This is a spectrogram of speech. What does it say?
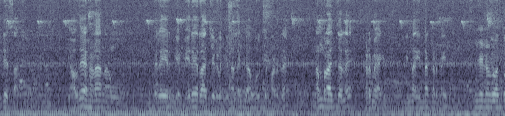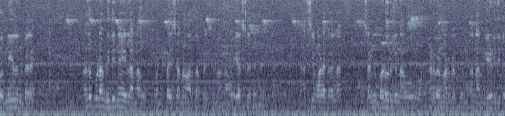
ಇದೇ ಸಾಕ್ಷಿ ಯಾವುದೇ ಹಣ ನಾವು ಬೆಲೆ ಏರಿಕೆ ಬೇರೆ ರಾಜ್ಯಗಳಿಗಿಂತ ಲೆಕ್ಕ ಹೋಲಿಕೆ ಮಾಡಿದ್ರೆ ನಮ್ಮ ರಾಜ್ಯದಲ್ಲೇ ಕಡಿಮೆ ಆಗಿದೆ. ಇನ್ನ ಇನ್ನೂ ಕಡಿಮೆ ಇದೆ. ಇವತ್ತು ನೀರಿನ ಬೆಲೆ ಅದು ಕೂಡ ವಿಧಿನೇ ಇಲ್ಲ ನಾವು. ಒಂದು ಪೈಸನೋ ಅರ್ಧ ಪೈಸನೋ ನಾವು ಏರಿಸಲೇಬೇಕಾಗಿದೆ. ಜಾಸ್ತಿ ಮಾಡೋಕ್ಕಾಗಲ್ಲ. ಸಣ್ಣ ಬಡವ್ರಿಗೆ ನಾವು ಕಡಿಮೆ ಮಾಡಬೇಕು ಅಂತ ನನಗೆ ಹೇಳಿದ್ದೀನಿ.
